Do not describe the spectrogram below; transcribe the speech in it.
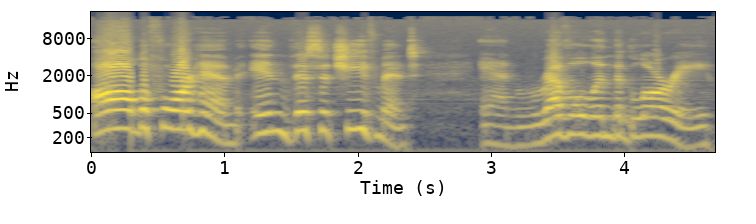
all before him in this achievement, and revel in the glory,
